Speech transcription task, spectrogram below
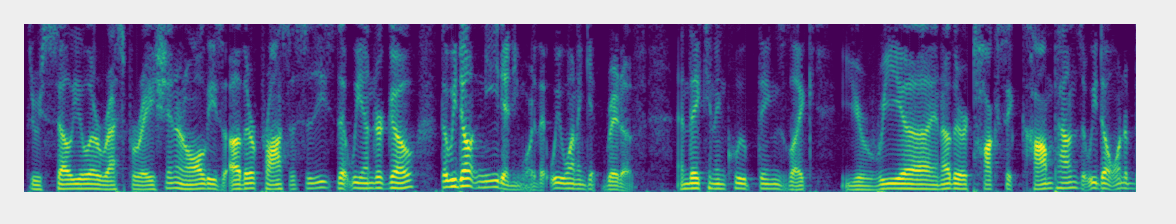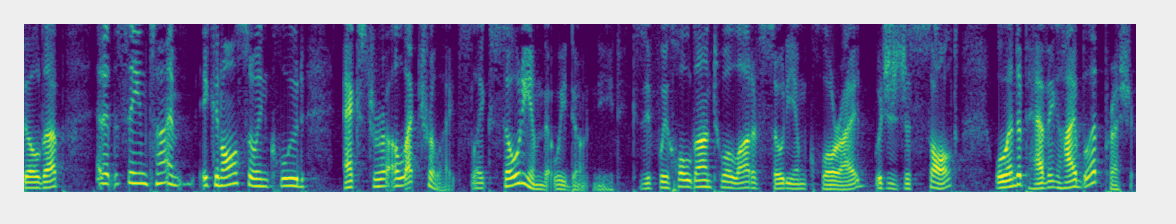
through cellular respiration and all these other processes that we undergo that we don't need anymore, that we want to get rid of. And they can include things like urea and other toxic compounds that we don't want to build up. And at the same time, it can also include extra electrolytes like sodium that we don't need. Because if we hold on to a lot of sodium chloride, which is just salt, we'll end up having high blood pressure.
